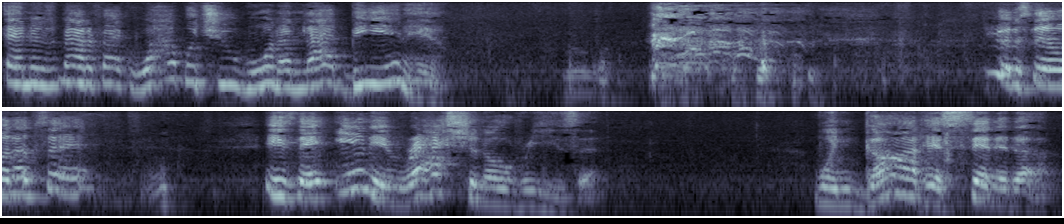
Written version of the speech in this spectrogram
And as a matter of fact, why would you want to not be in him? you understand what I'm saying? Is there any rational reason when God has set it up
